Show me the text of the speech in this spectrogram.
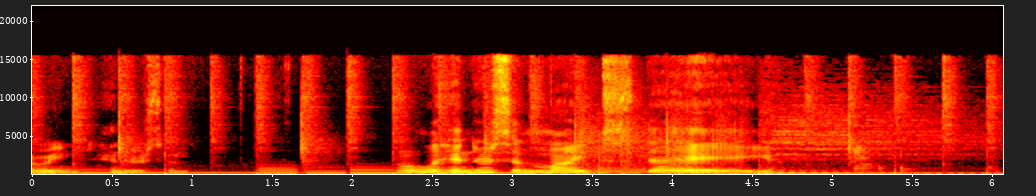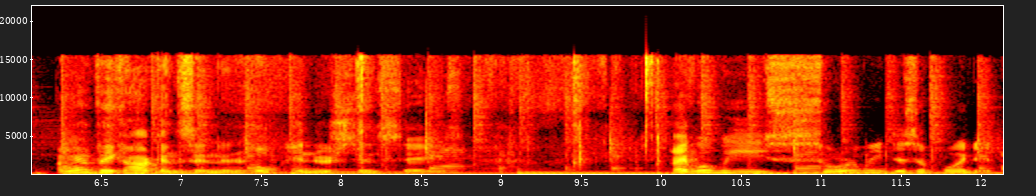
mean, Henderson. Well, Henderson might stay. I'm gonna pick Hockenson and hope Henderson stays. I will be sorely disappointed,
